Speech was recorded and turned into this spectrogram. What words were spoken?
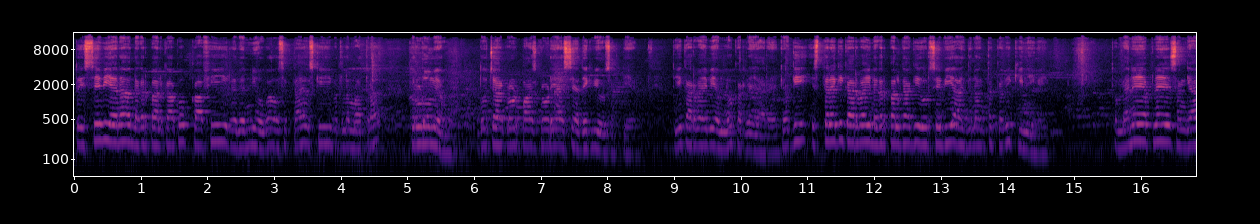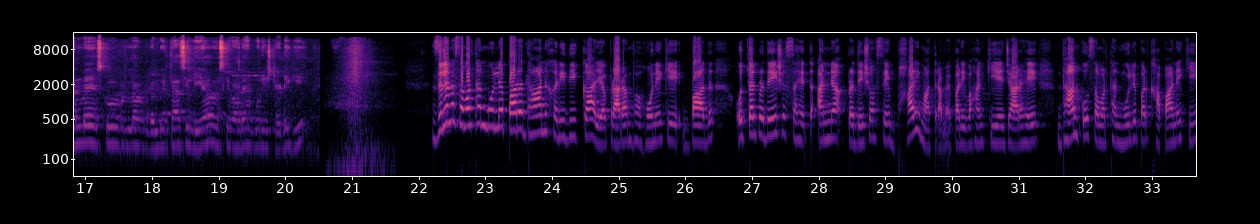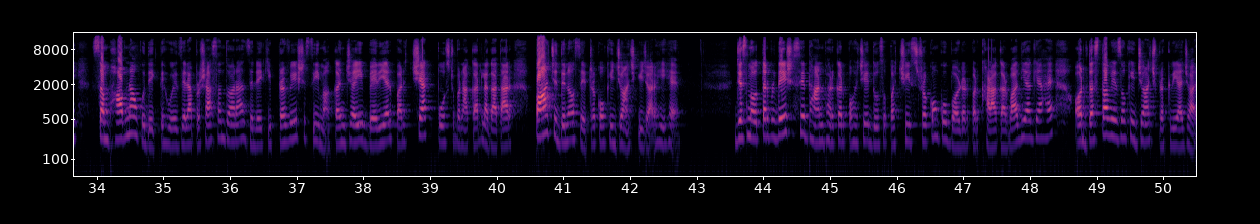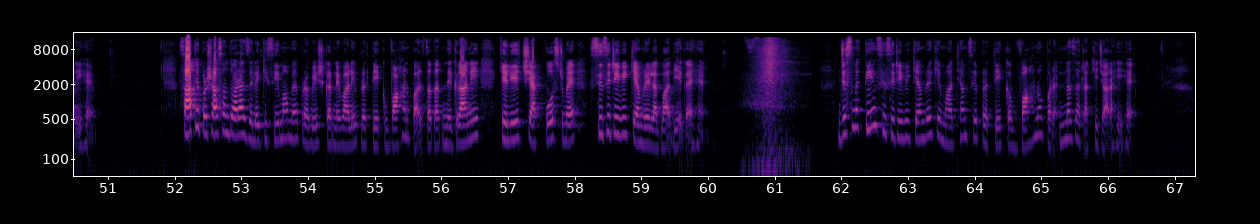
तो इससे भी है ना नगर पालिका को काफ़ी रेवेन्यू होगा, हो सकता है उसकी मतलब मात्रा करोड़ों में हो। दो चार करोड़, पाँच करोड़ या इससे अधिक भी हो सकती है। तो ये कार्रवाई भी हम लोग करने जा रहे हैं, क्योंकि इस तरह की कार्रवाई नगर पालिका की ओर से भी आज दिनांक तक कभी की नहीं गई। तो मैंने अपने संज्ञान में इसको मतलब गंभीरता से लिया और इसके बारे में पूरी स्टडी की। ज़िले में समर्थन मूल्य पर धान खरीदी कार्य प्रारंभ होने के बाद उत्तर प्रदेश सहित अन्य प्रदेशों से भारी मात्रा में परिवहन किए जा रहे धान को समर्थन मूल्य पर खपाने की संभावनाओं को देखते हुए जिला प्रशासन द्वारा ज़िले की प्रवेश सीमा कंजई बैरियर पर चेक पोस्ट बनाकर लगातार पाँच दिनों से ट्रकों की जाँच की जा रही है, जिसमें उत्तर प्रदेश से धान भरकर पहुँचे 225 ट्रकों को बॉर्डर पर खड़ा करवा दिया गया है और दस्तावेजों की जाँच प्रक्रिया जारी है। साथ ही प्रशासन द्वारा ज़िले की सीमा में प्रवेश करने वाले प्रत्येक वाहन पर सतत निगरानी के लिए चेक पोस्ट में सीसीटीवी कैमरे लगवा दिए गए हैं। जिसमें तीन सीसीटीवी कैमरे के माध्यम से प्रत्येक वाहनों पर नज़र रखी जा रही है।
